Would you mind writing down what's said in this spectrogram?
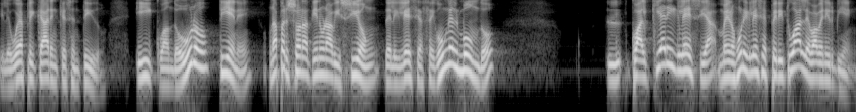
Y le voy a explicar en qué sentido. Y cuando uno tiene, una persona tiene una visión de la iglesia según el mundo, cualquier iglesia, menos una iglesia espiritual, le va a venir bien.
